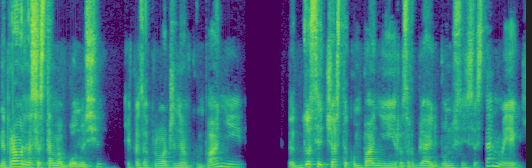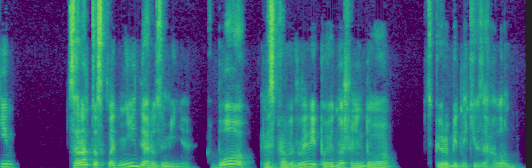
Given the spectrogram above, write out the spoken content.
Неправильна система бонусів, яка запроваджена в компанії. Досить часто компанії розробляють бонусні системи, які занадто складні для розуміння або несправедливі по відношенню до співробітників загалом.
